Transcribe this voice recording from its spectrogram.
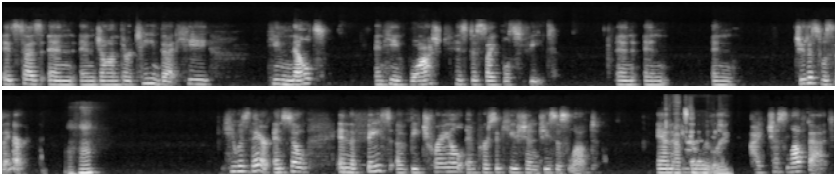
It says in in John 13 that he he knelt and he washed his disciples' feet. And and and Judas was there. Mm-hmm. He was there. And so in the face of betrayal and persecution, Jesus loved. And absolutely, and I just love that.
